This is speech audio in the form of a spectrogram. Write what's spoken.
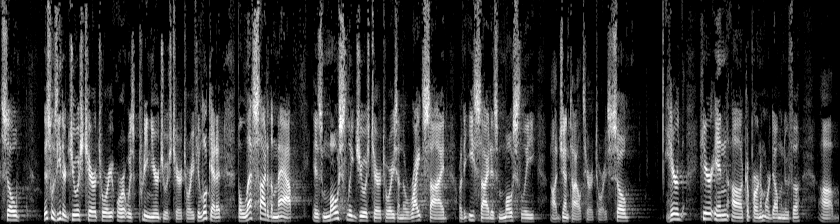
So this was either Jewish territory or it was pretty near Jewish territory. If you look at it, the left side of the map is mostly Jewish territories, and the right side, or the east side, is mostly uh, Gentile territories. So here, here in uh, Capernaum or Dalmanutha, uh,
